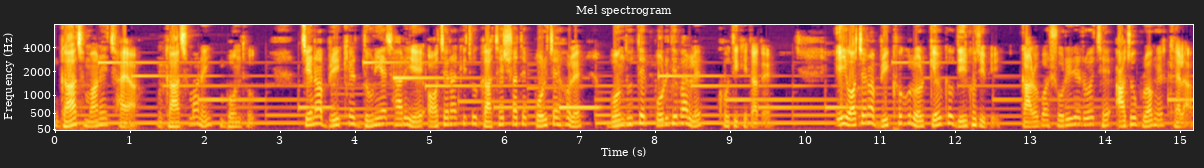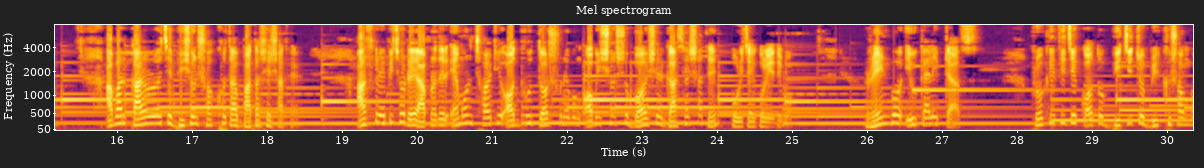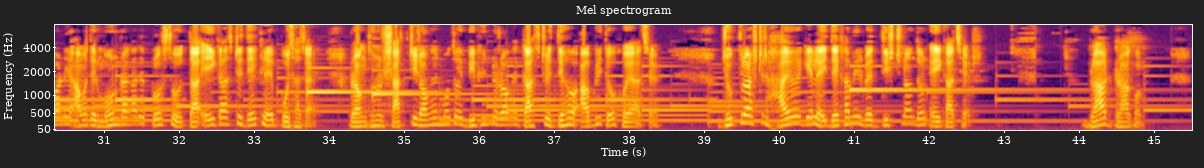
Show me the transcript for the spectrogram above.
গাছ মানেই ছায়া, গাছ মানেই বন্ধু। চেনা বৃক্ষের দুনিয়া ছাড়িয়ে অচেনা কিছু গাছের সাথে পরিচয় হলে বন্ধুত্বের পরিধি বাড়লে ক্ষতি কি তাতে এই অচেনা বৃক্ষগুলোর কেউ কেউ দীর্ঘজীবী, কারও বা শরীরে রয়েছে আজব রঙের খেলা, আবার কারও রয়েছে ভীষণ সক্ষতা বাতাসের সাথে। আজকের এপিসোডে আপনাদের এমন ছয়টি অদ্ভুত দর্শন এবং অবিশ্বাস্য বয়সের গাছের সাথে পরিচয় করিয়ে দেব। রেইনবো ইউক্যালিপটাস প্রকৃতি যে কত বিচিত্র বৃক্ষ সম্মানে আমাদের মন রাঙাতে প্রস্তুত, তা এই গাছটি দেখলে বোঝা যায়। রংধনুর সাতটি রঙের মতোই বিভিন্ন রঙে গাছটির দেহ আবৃত হয়ে আছে। যুক্তরাষ্ট্রের হাইওয়ে গেলেই দেখা মিলবে দৃষ্টিনন্দন এই গাছের। Blood dragon.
